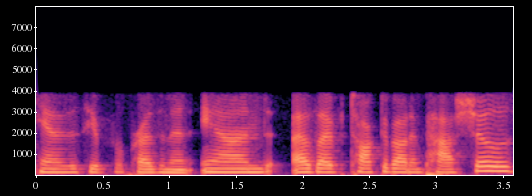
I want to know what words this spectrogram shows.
candidacy for president, and as I've talked about in past shows,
